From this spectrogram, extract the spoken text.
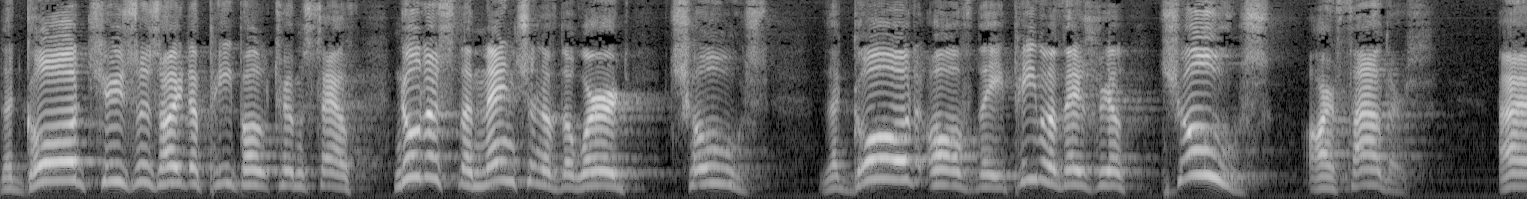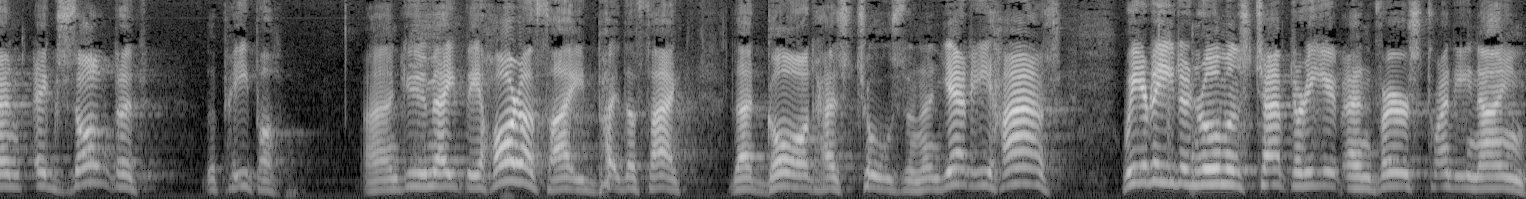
that God chooses out a people to himself. Notice the mention of the word chose. The God of the people of Israel chose our fathers and exalted the people. And you might be horrified by the fact that God has chosen, and yet He has. We read in Romans chapter 8 and verse 29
